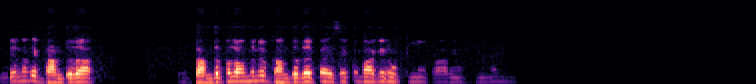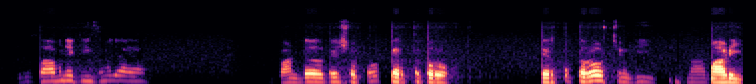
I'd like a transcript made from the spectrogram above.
ਜਿਹੜੇ ਇਹਨਾਂ ਦੇ ਗੰਦ ਦਾ, ਗੰਦ ਫੈਲਾਉਂਦੇ ਨੇ, ਉਹ ਗੰਦ ਦੇ ਪੈਸੇ ਕਮਾ ਕੇ ਰੋਟੀਆਂ ਖਾ ਰਹੇ ਸੀ। ਇਹਨਾਂ ਨੂੰ ਗੁਰੂ ਸਾਹਿਬ ਨੇ ਕੀ ਸਮਝਾਇਆ? ਵੰਡ ਕੇ ਛਕੋ, ਕਿਰਤ ਕਰੋ। ਕਿਰਤ ਕਰੋ ਚੰਗੀ, ਨਾ ਮਾੜੀ।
